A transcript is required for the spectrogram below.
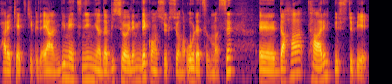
hareket gibi de yani bir metnin ya da bir söylemin dekonstrüksiyona uğratılması e, daha tarih üstü bir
